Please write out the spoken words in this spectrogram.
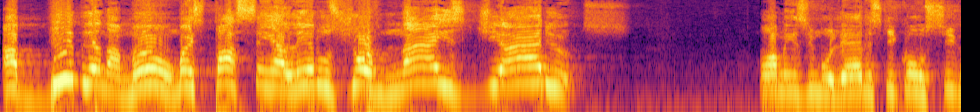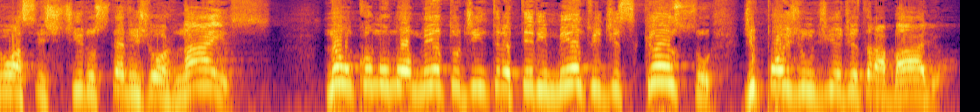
a Bíblia na mão, mas passem a ler os jornais diários. Homens e mulheres que consigam assistir os telejornais, não como momento de entretenimento e descanso depois de um dia de trabalho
